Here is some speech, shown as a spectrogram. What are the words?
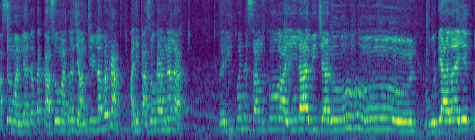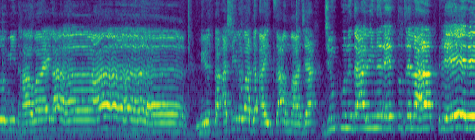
असं म्हणल्यानंतर आता कासव मात्र जाम चिडला बर का. आणि कासव काय म्हणाला? तरी पण सांगतो आईला विचारून उद्याला येतो मी धावायला. मिळता आशीर्वाद आईचा माझ्या जिंकून दावीन रे तुझला. रे रे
